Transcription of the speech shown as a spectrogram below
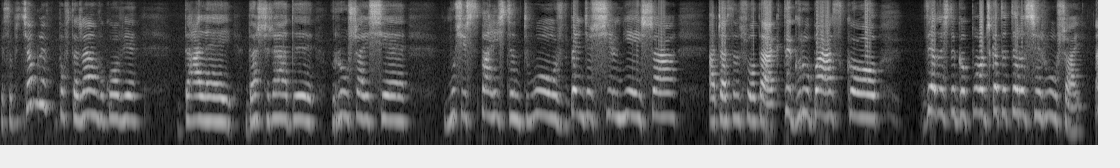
ja sobie ciągle powtarzałam w głowie dalej, dasz rady, ruszaj się, musisz spalić ten tłuszcz, będziesz silniejsza. A czasem szło tak, ty grubasko, zjadłeś tego pączka, to teraz się ruszaj. A,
